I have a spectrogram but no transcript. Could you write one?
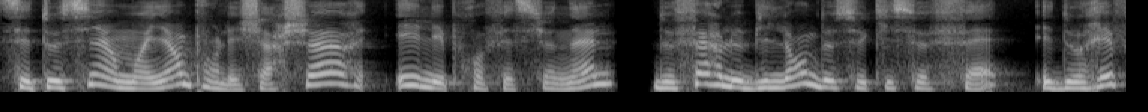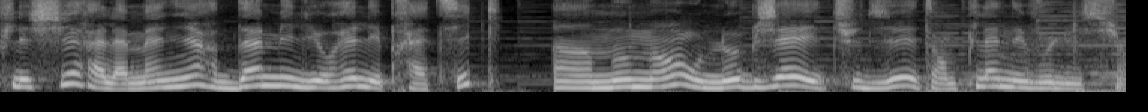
C'est aussi un moyen pour les chercheurs et les professionnels de faire le bilan de ce qui se fait et de réfléchir à la manière d'améliorer les pratiques à un moment où l'objet étudié est en pleine évolution.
